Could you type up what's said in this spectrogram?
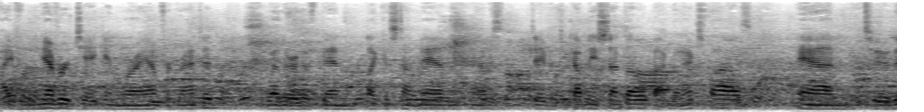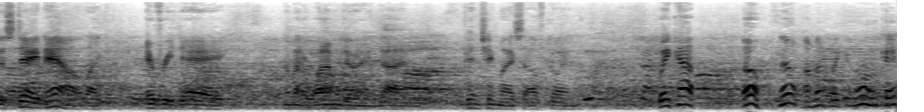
I've never taken where I am for granted, whether it have been like a stuntman, I was David Duchovny's stunt double back on X Files, and to this day now, like every day, no matter what I'm doing, I'm pinching myself, going, "Wake up! Oh no, I'm not waking. Oh, okay,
